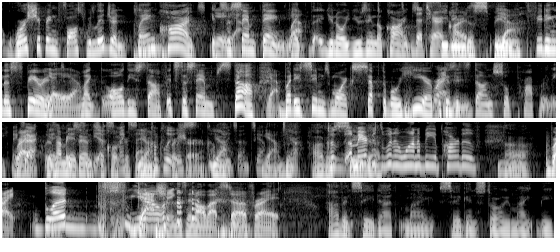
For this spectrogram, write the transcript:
worshiping false religion, playing cards. It's Mm-hmm. Yeah, the yeah. same thing. Yeah. Like the, you know, using the cards. The tarot Feeding cards. the spirit. Yeah. feeding the spirit, Yeah, yeah, yeah. like all these stuff. It's the same stuff, Yeah. but it seems more acceptable here Right. because it's done so properly. Right. Exactly. Does that make It's- sense? It's a Yes, culture makes thing. Yeah. completely, For sure. complete Yeah. sense. Yeah. Yeah. Yeah. Because Americans that. wouldn't want to be a part of Nah. Right. blood you know. Gashings and all that stuff. Right. I haven't said that. My second story might be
